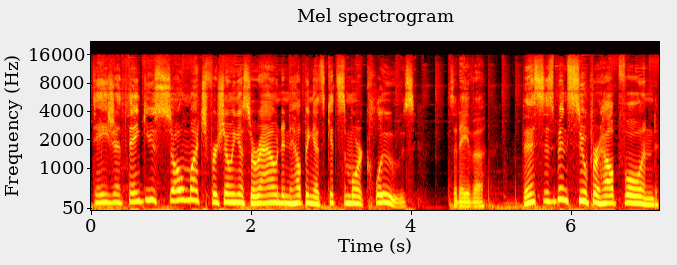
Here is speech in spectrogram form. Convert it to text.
Deja, thank you so much for showing us around and helping us get some more clues, said Ava. This has been super helpful and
